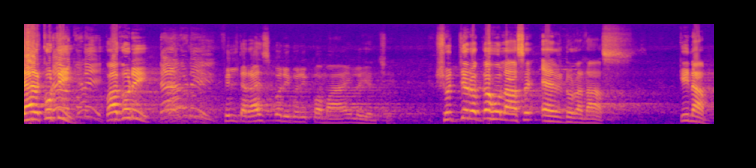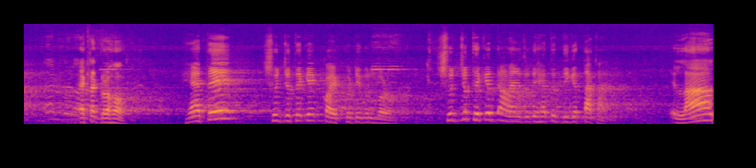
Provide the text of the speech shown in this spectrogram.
দেড় কোটি। কয় কোটি। ফিল্টারাইজ করি করি কমাই লই আনছে সূর্যের অজ্ঞা হলা আছে এলডোরাডাস কি নাম? একটা গ্রহ। হেতে সূর্য থেকে কয়েক কোটি গুণ বড়। সূর্য থেকে দাঁড়ায় যদি হাতের দিকে তাকায় লাল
